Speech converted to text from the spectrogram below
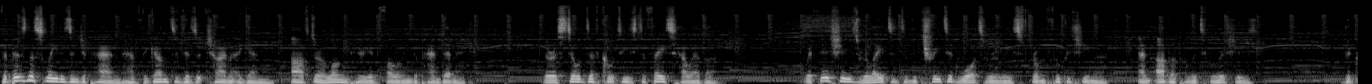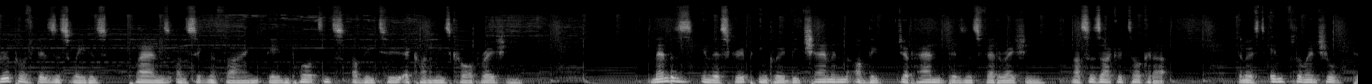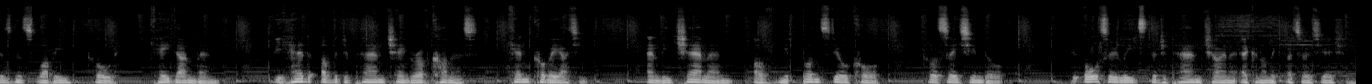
The business leaders in Japan have begun to visit China again after a long period following the pandemic. There are still difficulties to face, however, with issues related to the treated water release from Fukushima and other political issues. The group of business leaders plans on signifying the importance of the two economies' cooperation. Members in this group include the chairman of the Japan Business Federation, Masakazu Tokura, the most influential business lobby called Keidanren, the head of the Japan Chamber of Commerce, Ken Kobayashi, and the chairman of Nippon Steel Corp, Kosei Shindo, who also leads the Japan China Economic Association.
